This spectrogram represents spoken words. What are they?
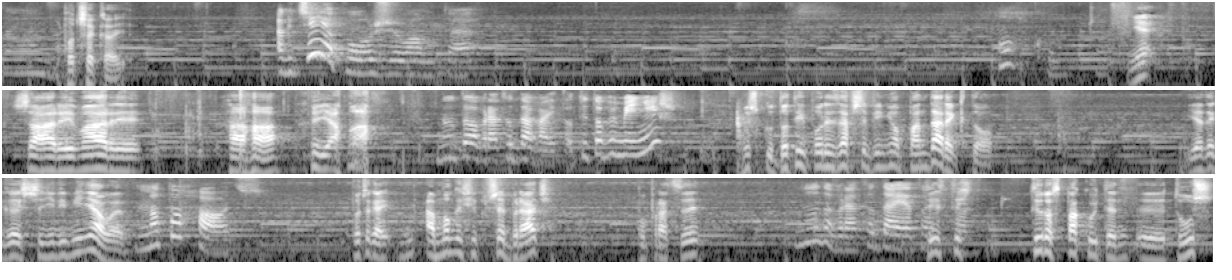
No, poczekaj. a gdzie ja położyłam te? O kurczę. Nie. Szary, mary. Haha, ja mam. No dobra, to dawaj to. Ty to wymienisz? Myszku, do tej pory zawsze wymieniał pandarek to. Ja tego jeszcze nie wymieniałem. No to chodź. Poczekaj, a mogę się przebrać po pracy? No dobra, to daję to. Ty jesteś, otworzę. ty rozpakuj ten y, tusz,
